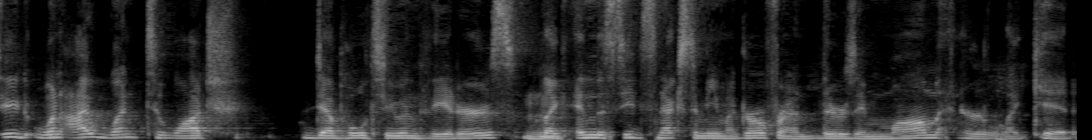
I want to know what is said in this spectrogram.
dude, when I went to watch Deadpool 2 in theaters, Mhm. like in the seats next to me, my girlfriend, there's a mom and her like kid.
